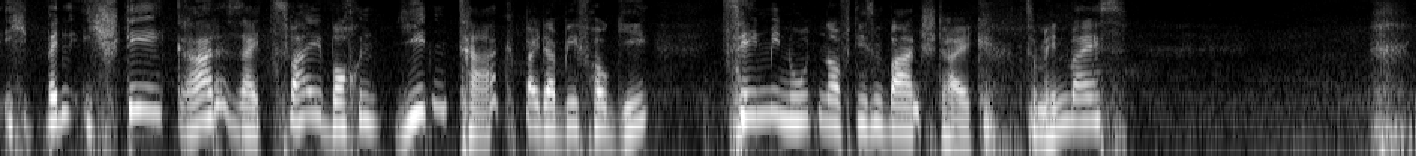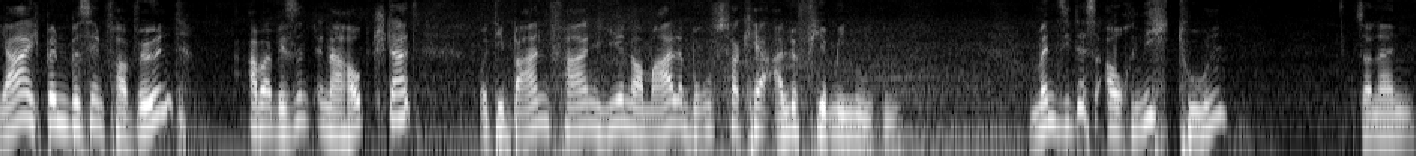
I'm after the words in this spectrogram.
ich, wenn ich stehe gerade seit zwei Wochen jeden Tag bei der BVG zehn Minuten auf diesem Bahnsteig. Zum Hinweis, ja, ich bin ein bisschen verwöhnt, aber wir sind in der Hauptstadt und die Bahnen fahren hier normal im Berufsverkehr alle vier Minuten. Und wenn sie das auch nicht tun, sondern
